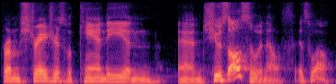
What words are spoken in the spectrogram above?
from Strangers with Candy, and and she was also an elf as well.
